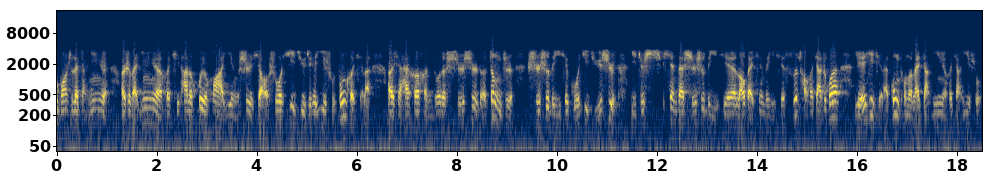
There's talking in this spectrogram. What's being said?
不光是在讲音乐，而是把音乐和其他的绘画、影视、小说、戏剧这些艺术综合起来，而且还和很多的时事的政治、时事的一些国际局势，以及现在时事的一些老百姓的一些思潮和价值观联系起来，共同的来讲音乐和讲艺术。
